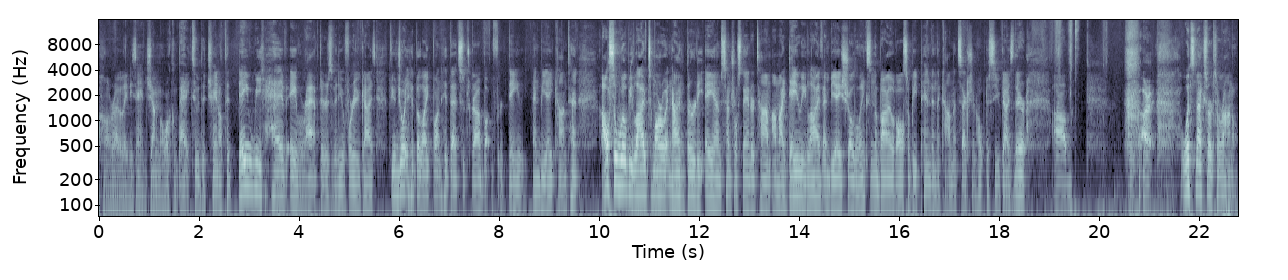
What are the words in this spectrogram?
All right, ladies and gentlemen, welcome back to the channel. Today we have a Raptors video for you guys. If you enjoy it, hit the like button, hit that subscribe button for daily NBA content. I also will be live tomorrow at 9.30 a.m. Central Standard Time on my daily live NBA show. The link's in the bio. It'll also be pinned in the comment section. Hope to see you guys there. Um, all right, what's next for Toronto?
